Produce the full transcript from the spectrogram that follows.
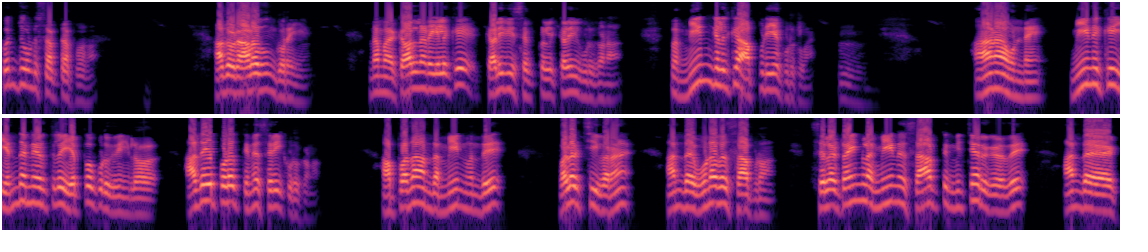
கொஞ்சோண்டு சாப்பிட்டா போதும். அதோட அளவும் குறையும். நம்ம கால்நடைகளுக்கு கழுவி ச- கழுவி கொடுக்கணும். இப்போ மீன்களுக்கு அப்படியே கொடுக்கலாம். ம். ஆனா ஒண்ணு மீனுக்கு எந்த நேரத்தில் எப்போ கொடுக்குறீங்களோ அதே போல தினசரி கொடுக்கணும். அப்பதான் அந்த மீன் வந்து வளர்ச்சி வரும் அந்த உணவை சாப்பிடும். சில டைம்ல மீன் சாப்பிட்டு மிச்சம் இருக்கிறது அந்த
